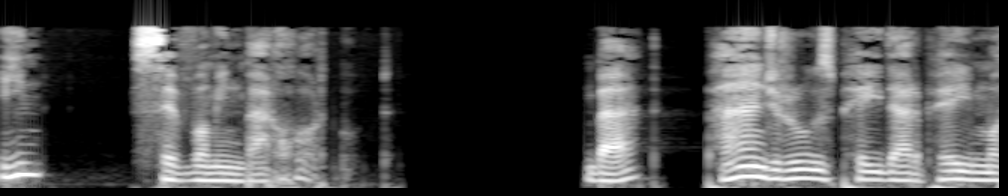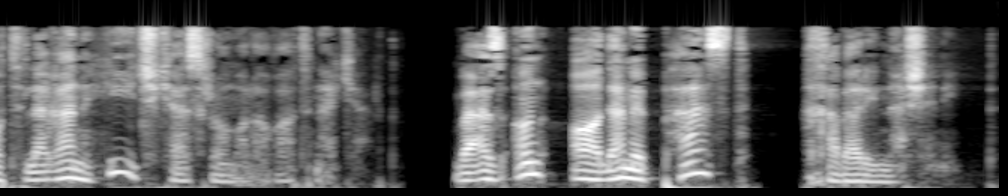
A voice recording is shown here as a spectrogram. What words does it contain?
این سومین برخورد بود. بعد پنج روز پی در پی مطلقا هیچ کس را ملاقات نکرد. و از آن آدم پست خبری نشنید.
